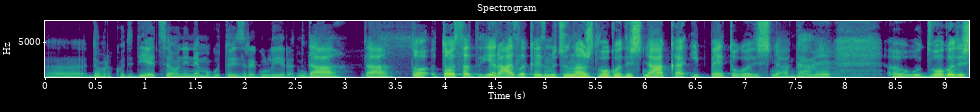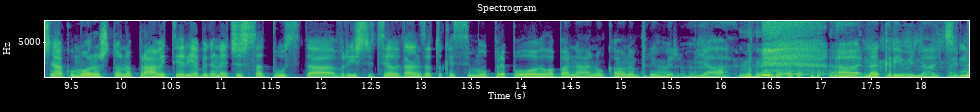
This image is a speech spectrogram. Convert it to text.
e, dobro, kod djece oni ne mogu to izregulirati. Da, da. To, to sad je razlika između naš dvogodišnjaka i petogodišnjaka. Da. Ne? E, U dvogodišnjaku moraš to napraviti jer jebi ga nećeš sad pustiti da vrišti cijeli dan zato kaj si mu prepolovila bananu, kao na primjer ja, A, na krivi način.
